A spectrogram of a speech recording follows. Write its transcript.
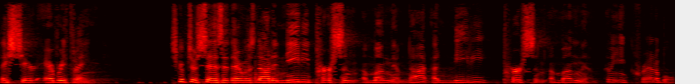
They shared everything. Scripture says that there was not a needy person among them, not a needy person among them. I mean, incredible.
